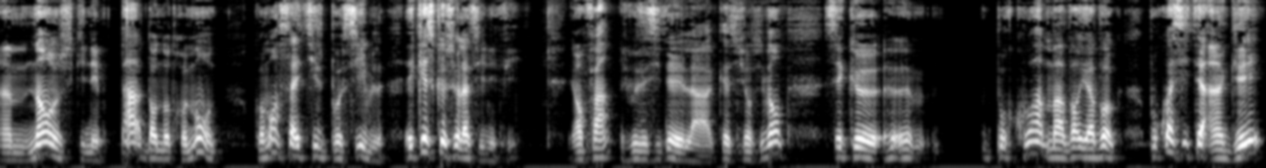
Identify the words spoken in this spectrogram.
un ange qui n'est pas dans notre monde. Comment ça est-il possible Et qu'est-ce que cela signifie? Et enfin, je vous ai cité la question suivante, c'est que euh, pourquoi Mavar Yavok Pourquoi citer un guet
